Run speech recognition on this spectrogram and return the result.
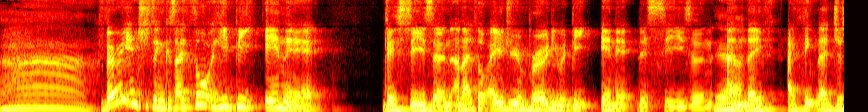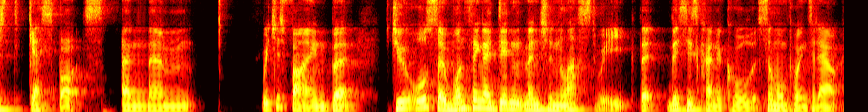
ah. Very interesting because I thought he'd be in it this season, and I thought Adrien Brody would be in it this season. Yeah. And they've, I think they're just guest spots, and um, which is fine. But do also one thing I didn't mention last week that this is kind of cool that someone pointed out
